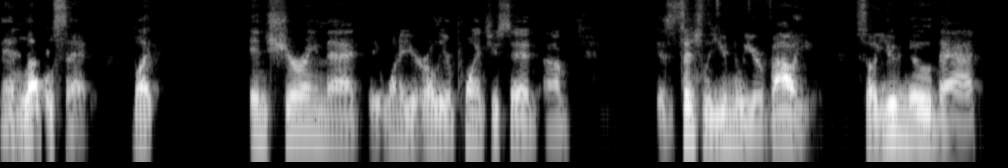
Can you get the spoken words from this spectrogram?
and level set. But ensuring that one of your earlier points you said um, essentially you knew your value. So you knew that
